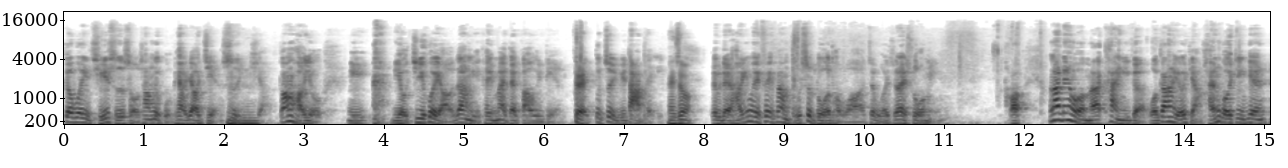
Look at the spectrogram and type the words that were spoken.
各位其实手上的股票要检视一下，嗯、刚好有你 有机会啊，让你可以卖再高一点，对，不至于大赔。没错，对不对？好，因为费半不是多头啊，这我在说明。好，那另外我们来看一个，我刚刚有讲韩国今天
